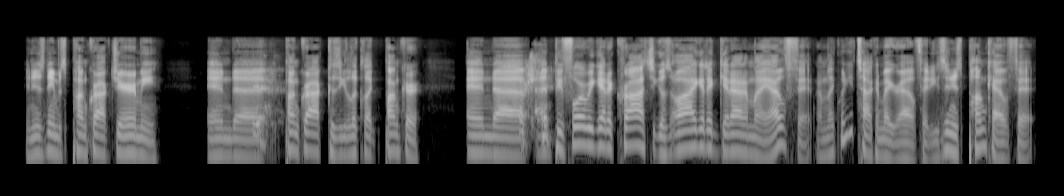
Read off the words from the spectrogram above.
and his name is Punk Rock Jeremy, and uh, Yeah. Punk Rock because he looked like punker. And uh, Okay. uh, before we get across, he goes, "Oh, I got to get out of my outfit." I'm like, "What are you talking about your outfit?" He's in his punk outfit,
